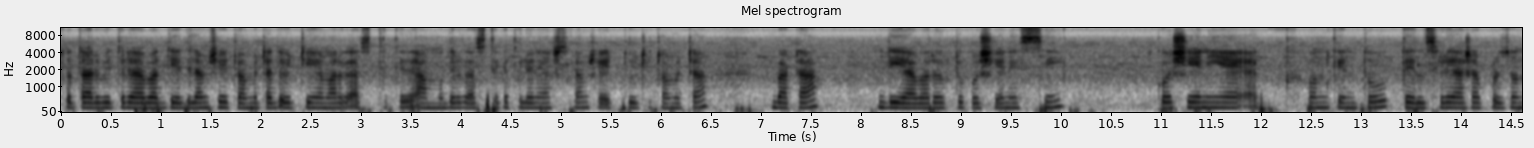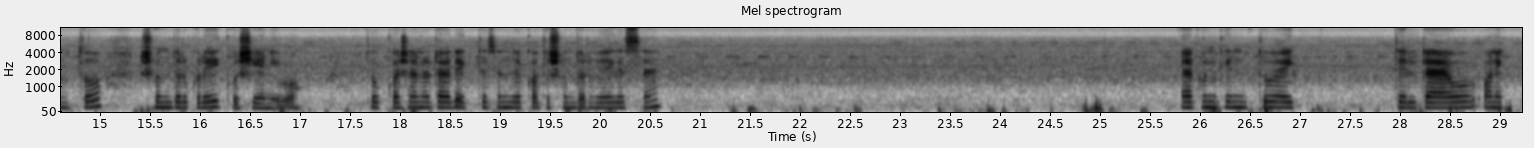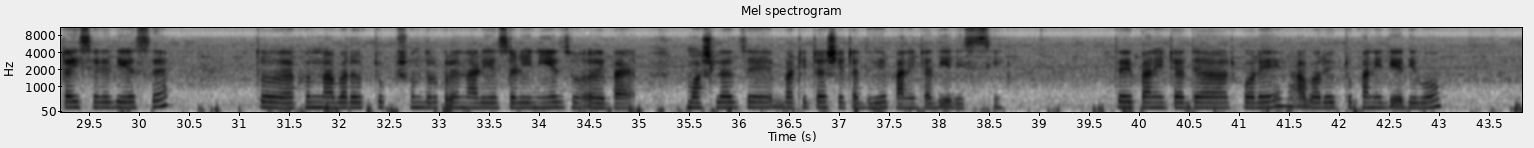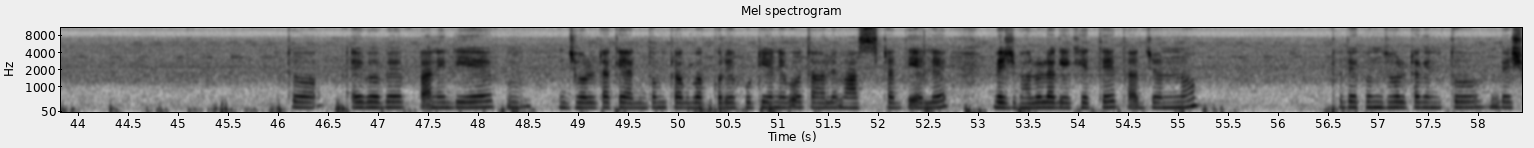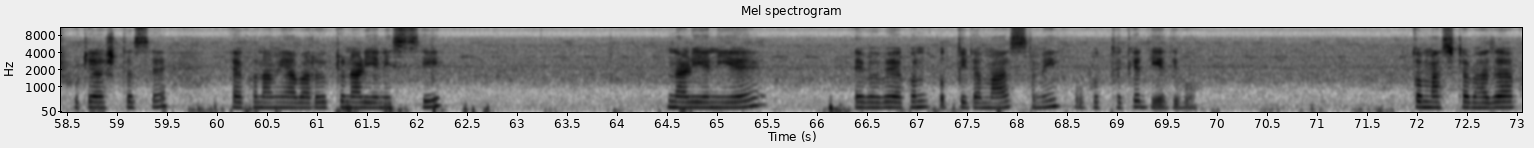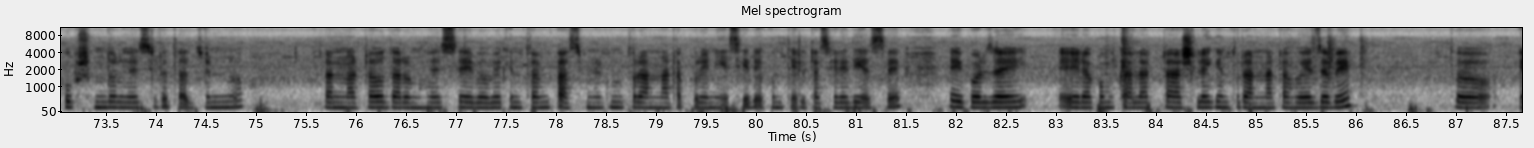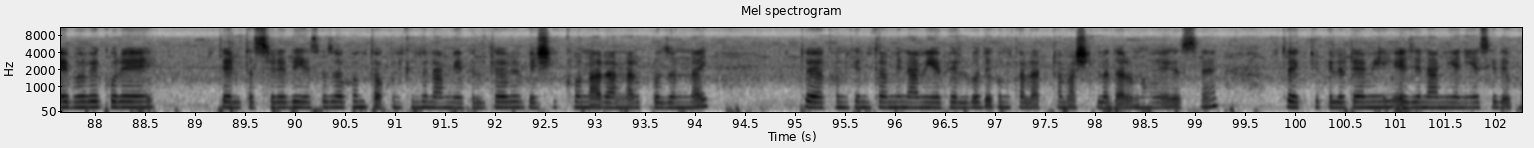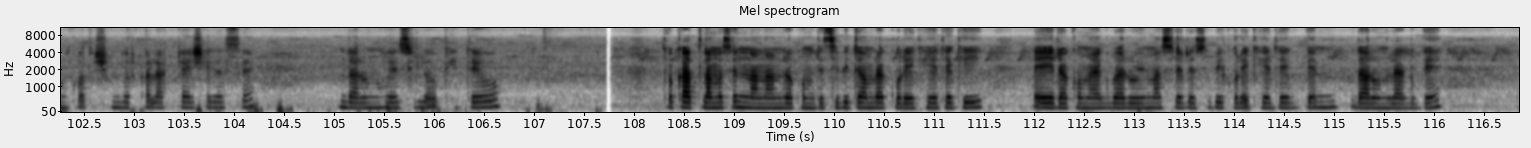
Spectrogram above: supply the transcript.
তো তার ভিতরে আবার দিয়ে দিলাম সেই টমেটো দুইটি। আমার গাছ থেকে, আম্মুদের গাছ থেকে তুলে নিয়ে আসছিলাম সেই দুইটি টমেটো বাটা। দিয়ে আবারও একটু কষিয়ে নিচ্ছি। কষিয়ে নিয়ে এখন কিন্তু তেল ছেড়ে আসা পর্যন্ত সুন্দর করেই কষিয়ে নিব। তো কষানোটা দেখতেছেন যে কত সুন্দর হয়ে গেছে। এখন কিন্তু এই তেলটাও অনেকটাই ছেড়ে দিয়েছে। তো এখন আবারও একটু সুন্দর করে নাড়িয়ে চাড়িয়ে নিয়ে মশলার যে বাটিটা সেটা ধুয়ে পানিটা দিয়ে দিচ্ছি। তো এই পানিটা দেওয়ার পরে আবারও একটু পানি দিয়ে দিব। তো এইভাবে পানি দিয়ে ঝোলটাকে একদম টকবক করে ফুটিয়ে নেব, তাহলে মাছটা দিলে বেশ ভালো লাগে খেতে। তার জন্য তো দেখুন, ঝোলটা কিন্তু বেশ ফুটে আসতেছে। এখন আমি আবারও একটু নাড়িয়ে নিচ্ছি। নাড়িয়ে নিয়ে এভাবে এখন প্রতিটা মাছ আমি উপর থেকে দিয়ে দিব। তো মাছটা ভাজা খুব সুন্দর হয়েছিল, তার জন্য রান্নাটাও দারুণ হয়েছে। এভাবে কিন্তু আমি পাঁচ মিনিট মতো রান্নাটা করে নিয়েছি। দেখুন, তেলটা ছেড়ে দিয়েছে। এই পর্যায়ে এরকম কালারটা আসলে কিন্তু রান্নাটা হয়ে যাবে। তো এভাবে করে তেলটা ছেড়ে দিয়েছে যখন, তখন কিন্তু নামিয়ে ফেলতে হবে। বেশিক্ষণ আর রান্নার প্রয়োজন নাই। তো এখন কিন্তু আমি নামিয়ে ফেলব। দেখুন কালারটা মাসাল্লাহ দারুণ হয়ে গেছে। তো একটি প্লেটে আমি এই যে নামিয়ে নিয়েছি, দেখুন কত সুন্দর কালারটা এসে গেছে। দারুণ হয়েছিল খেতেও। তো কাতলা মাছের নানান রকম রেসিপি তো আমরা করে খেয়ে থাকি। এইরকম একবার রুই মাছের রেসিপি করে খেয়ে দেখবেন, দারুণ লাগবে।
